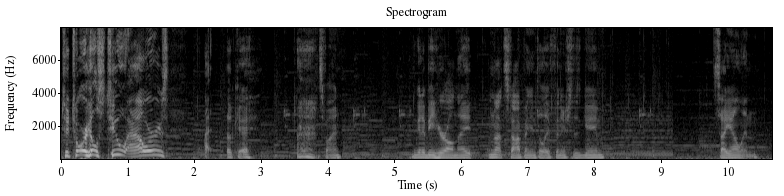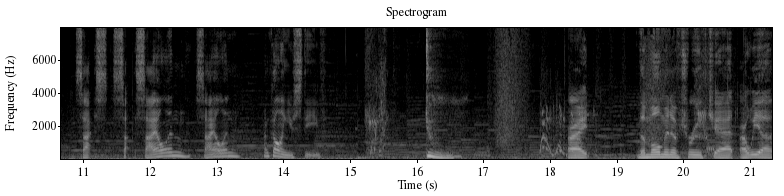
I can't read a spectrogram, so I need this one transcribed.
Tutorial's two hours? I, okay. it's fine. I'm gonna be here all night. I'm not stopping until I finish this game. Cy Cyelen? Cyelen? I'm calling you Steve. Doom. Alright. The moment of truth, chat. Are we, uh...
